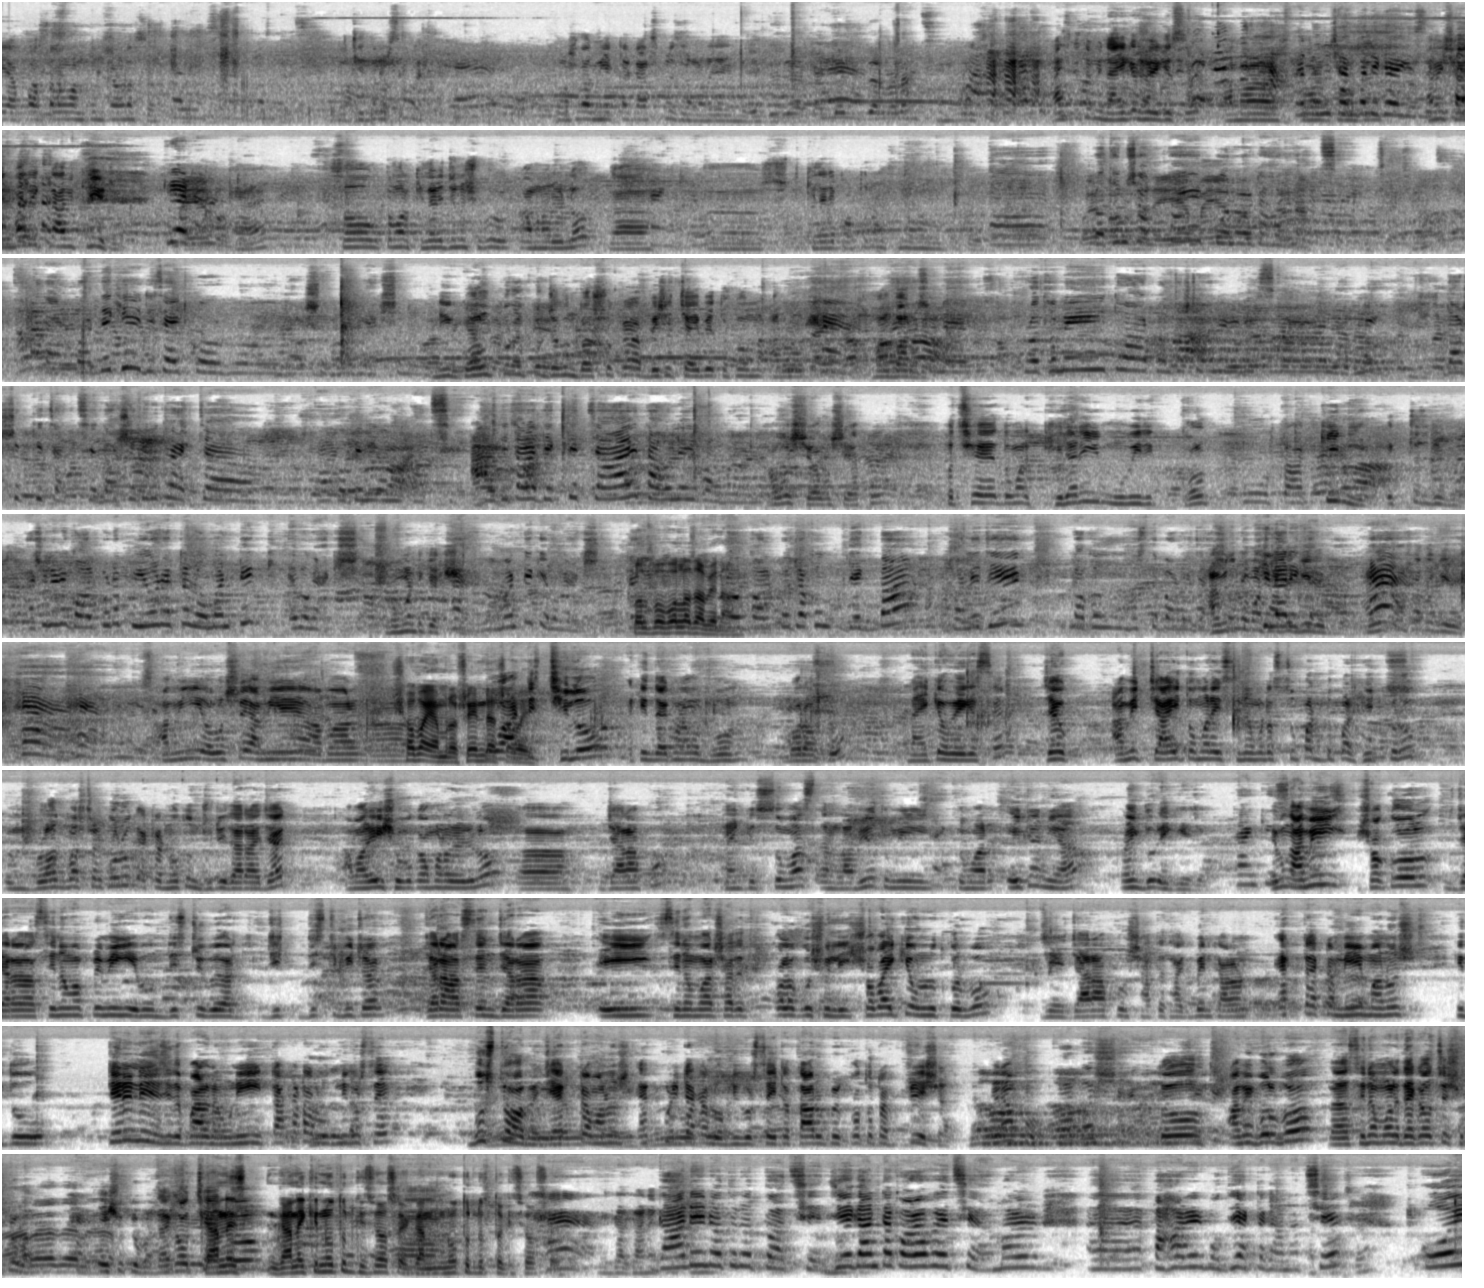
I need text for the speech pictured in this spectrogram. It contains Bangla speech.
আপু আসসালামু আলাইকুম কেমন আছো? তুমি চিনতে পারছ তোমার সাথে আমি একটা কাজ করেছিলাম আগে আজকে তুমি নায়িকা হয়ে গেছো আমার হয়ে গেছো। আমি সাংবাদিক না আমি ক্রিয়েটর ক্রিয়েটর হ্যাঁ। সো তোমার খিলাড়ির জন্য শুভ কামনা রইল। খিলাড়ি কতটা সিনেমা প্রথম সপ্তাহে পনেরোটা হবে। হচ্ছে তারপর দেখি ডিসাইড করব দর্শকদের রিয়াকশন মানে গল্পের উপর যখন দর্শকরা বেশি চাইবে তখন আরও হ্যাঁ। হল বাড়বে। আসলে প্রথমেই তো আর পঞ্চাশ মানে রিলিজ করে লাভ নেই। দর্শক কি চাচ্ছে? দর্শকেরও তো একটা ওপিনিয়ন আছে। যদি তারা দেখতে চায় তাহলেই হল অবশ্যই অবশ্যই। আপু হচ্ছে তোমার খিলাড়ি মুভির গল্পটা কি নিয়ে? একটু যদি আসলে এটা গল্পটা পিওর একটা রোমান্টিক এবং অ্যাকশন রোমান্টিক হ্যাঁ অ্যাকশন রোমান্টিক এবং অ্যাকশন গল্প বলা যাবে না। গল্প যখন দেখবা হলে যে তখন বুঝতে পারবে যে আমি আসলে তোমার সাথে গিয়ে। হ্যাঁ তোমার সাথে গিয়ে দেখব। হ্যাঁ হ্যাঁ। আমি অবশ্যই আমি আমার সবাই আমরা ফ্রেন্ডরা সবাই। ছিল কিন্তু এখন আমার বোন বড় আপু নায়িকা হয়ে গেছে। যাই হোক আমি চাই তোমার এই সিনেমাটা সুপার ডুপার হিট করুক এবং ব্লকবাস্টার করুক একটা নতুন জুটি দাঁড়ায় যাক। আমার এই শুভকামনা রইল যারা আপু thank you so much and love you তুমি তোমার এইটা নিয়ে অনেক দূর এগিয়ে যাও। থ্যাংক এবং আমি সকল যারা সিনেমা প্রেমী এবং ডিস্ট্রিবিউটার ডিস্ট্রিবিউটার যারা আছেন যারা এই সিনেমার সাথে কলাকুশলী সবাইকে অনুরোধ করব যে যারা আপুর সাথে থাকবেন, কারণ একটা একটা মেয়ে মানুষ কিন্তু টেনে নিয়ে যেতে পারে না। উনি টাকাটা লগ্নি করছে। বুঝতে হবে যে একটা মানুষ এক কোটি টাকা লগ্নি করছে এটা তার উপরে কতটা প্রেশার আপু? তো আমি বলব সিনেমা হলে দেখা হচ্ছে শুক্রবার। এই শুক্রবার দেখা হচ্ছে গানে গানে কি নতুন কিছু আছে? গান নতুনত্ব কিছু আছে? হ্যাঁ গানে গানে নতুনত্ব আছে। যে গানটা করা হয়েছে আমার পাহাড়ের মধ্যে একটা গান আছে। ওই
